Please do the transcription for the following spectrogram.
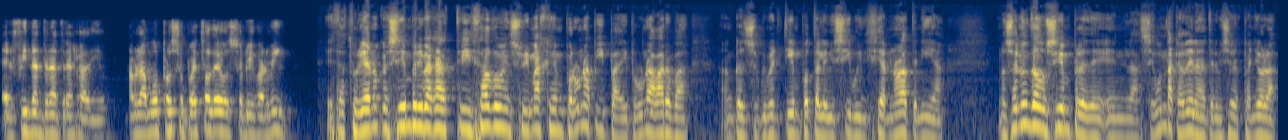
el fin de Antena 3 Radio. Hablamos, por supuesto, de José Luis Balbín. Este asturiano que siempre iba caracterizado en su imagen por una pipa y por una barba, aunque en su primer tiempo televisivo inicial no la tenía, nos ha inundado siempre en la segunda cadena de televisión española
